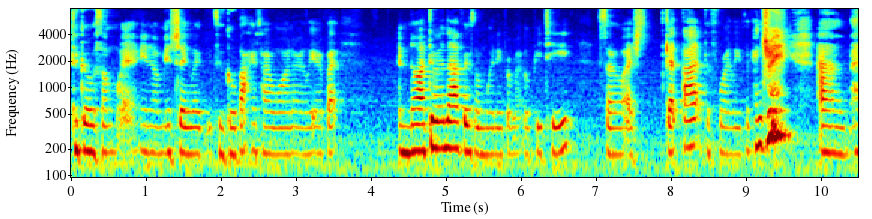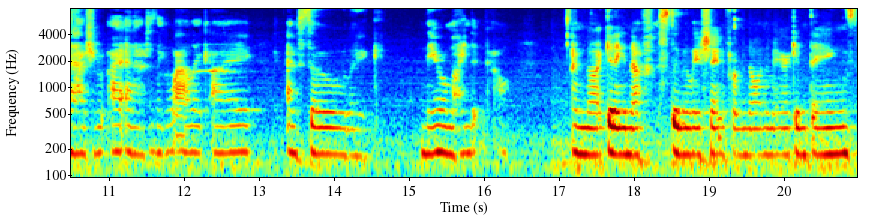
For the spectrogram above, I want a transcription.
to go somewhere. You know, I'm itching like to go back to Taiwan earlier, but I'm not doing that because I'm waiting for my OPT. So I get that before I leave the country. Um, and I was, I, and I was just like, wow, like I am so like narrow minded now I'm not getting enough stimulation from non American things.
